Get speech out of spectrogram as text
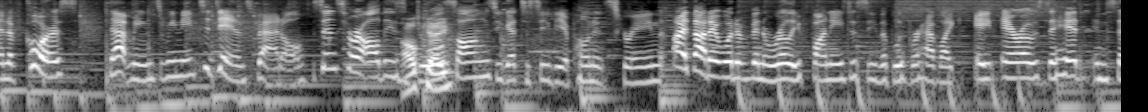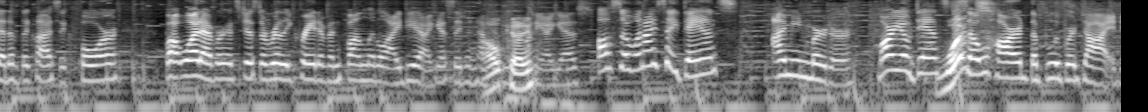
And of course, that means we need to dance battle. Since for all these Okay. duel songs you get to see the opponent's screen, I thought it would have been really funny to see the blooper have like eight arrows to hit instead of the classic four. But whatever, it's just a really creative and fun little idea. I guess they didn't have Okay. funny, I guess. Also, when I say dance, I mean murder. Mario danced What? so hard the blooper died.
